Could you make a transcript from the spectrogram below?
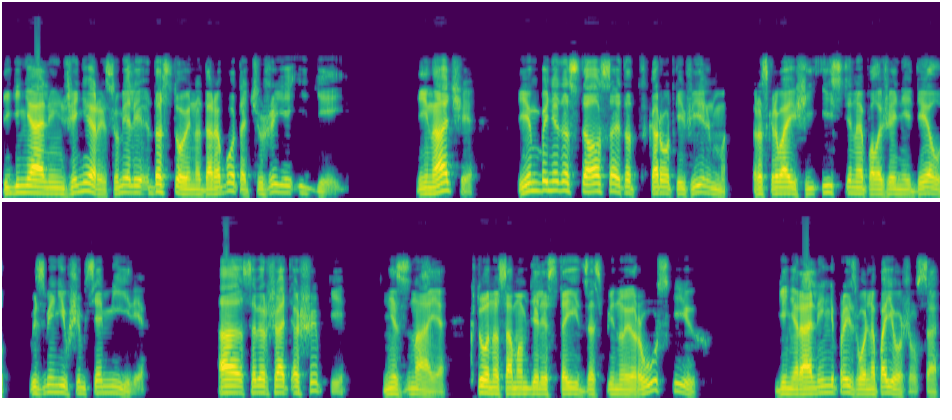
и гениальные инженеры сумели достойно доработать чужие идеи. Иначе им бы не достался этот короткий фильм, раскрывающий истинное положение дел в изменившемся мире. А совершать ошибки, не зная, кто на самом деле стоит за спиной русских, генеральный непроизвольно поежился.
